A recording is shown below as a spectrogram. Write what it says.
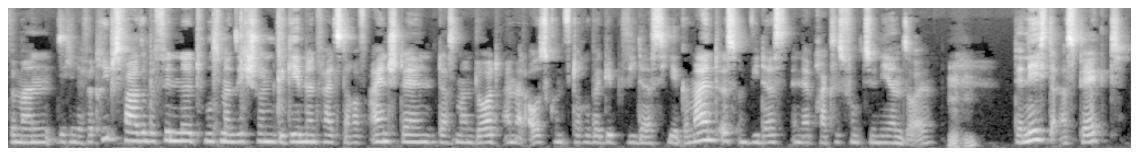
wenn man sich in der Vertriebsphase befindet, muss man sich schon gegebenenfalls darauf einstellen, dass man dort einmal Auskunft darüber gibt, wie das hier gemeint ist und wie das in der Praxis funktionieren soll. Mhm. Der nächste Aspekt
